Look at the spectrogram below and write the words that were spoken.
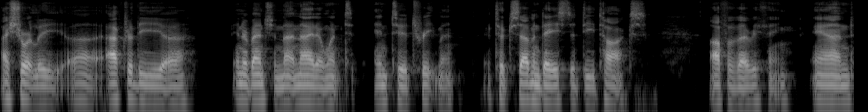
I shortly uh, after the uh, intervention that night, I went into treatment. It took seven days to detox off of everything, and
